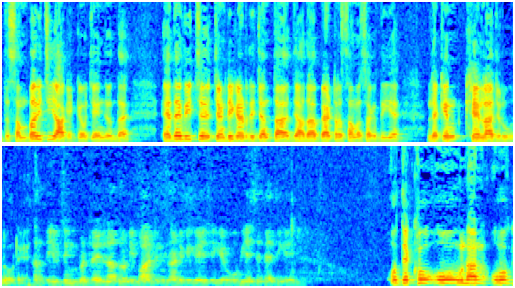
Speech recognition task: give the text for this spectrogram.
ਦਸੰਬਰ ਵਿੱਚ ਹੀ ਆ ਕੇ ਕਿਉਂ ਚੇਂਜ ਹੁੰਦਾ ਇਹਦੇ ਵਿੱਚ ਚੰਡੀਗੜ੍ਹ ਦੀ ਜਨਤਾ ਜ਼ਿਆਦਾ ਬੈਟਰ ਸਮਝ ਸਕਦੀ ਹੈ। ਲੇਕਿਨ ਖੇਲਾ ਜ਼ਰੂਰ ਹੋ ਰਿਹਾ ਹਰਦੀਪ ਸਿੰਘ ਬਟਰੇਲਾ ਤੁਹਾਡੀ ਪਾਰਟੀ ਨੂੰ ਛੱਡ ਕੇ ਗਏ ਸੀਗੇ ਉਹ ਵੀ ਇਸੇ ਤਹਿਤ ਹੀ ਗਏ ਉਹ ਦੇਖੋ ਉਹ ਉਹਨਾਂ ਉਹ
